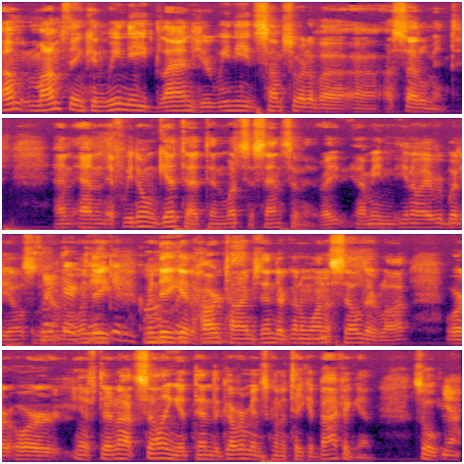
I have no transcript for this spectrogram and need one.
I'm, I'm thinking we need land here we need some sort of a, a, a settlement. And and if we don't get that then what's the sense of it right? I mean you know everybody else like know, when they when they get hard times then they're going to want to sell their lot or or if they're not selling it then the government's going to take it back again so Yeah.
